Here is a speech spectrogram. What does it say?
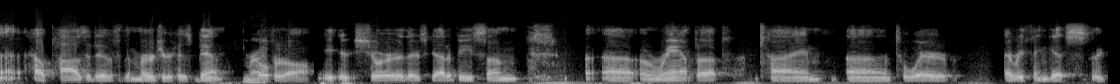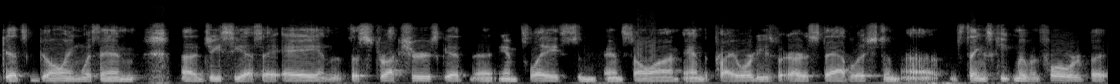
uh, how positive the merger has been right. overall. It, sure, there's got to be some uh, a ramp up time uh, to where everything gets gets going within uh, GCSAA and the structures get uh, in place and, and so on, and the priorities are established and uh, things keep moving forward. But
